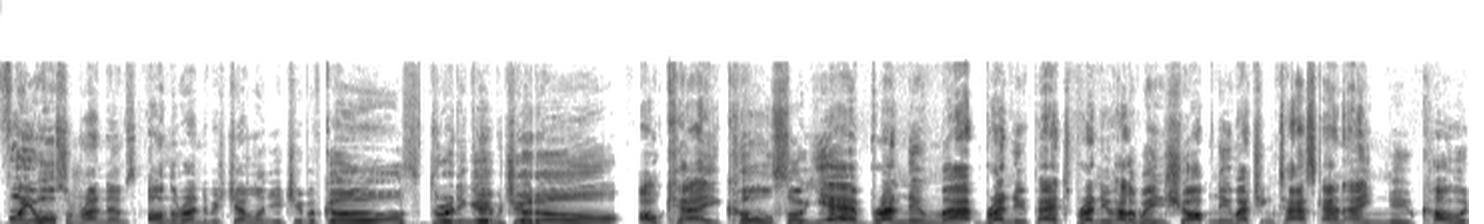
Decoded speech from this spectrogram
for you awesome randoms on the Randomist channel on YouTube, of course. The Randem Gamor channel. Okay, cool. So yeah, brand new map, brand new pets, brand new Halloween shop, new matching task, and a new code.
